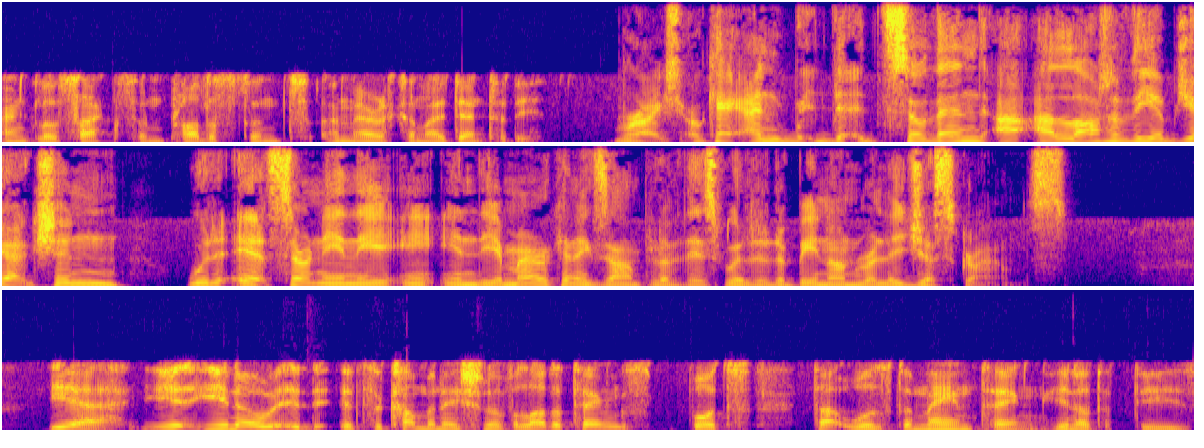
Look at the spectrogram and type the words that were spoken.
Anglo-Saxon Protestant American identity. Right. Okay. And so then a, lot of the objection would uh, certainly in the in the American example of this would it have been on religious grounds? Yeah, you, you know, it, it's a combination of a lot of things, but that was the main thing. You know that these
